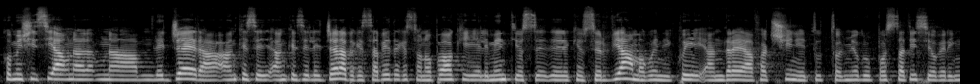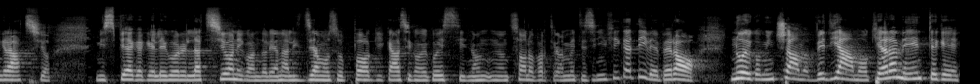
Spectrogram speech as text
come ci sia una, una leggera, anche se, anche se, leggera, perché sapete che sono pochi elementi che osserviamo, quindi qui Andrea Faccini e tutto il mio gruppo statistico che ringrazio mi spiega che le correlazioni quando le analizziamo su pochi casi come questi non, non sono particolarmente significative, però noi cominciamo, vediamo chiaramente che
